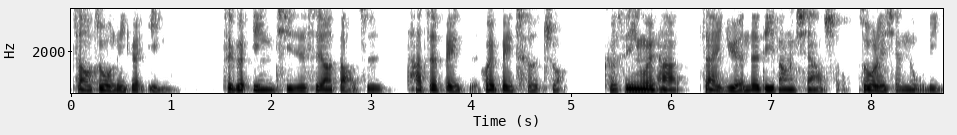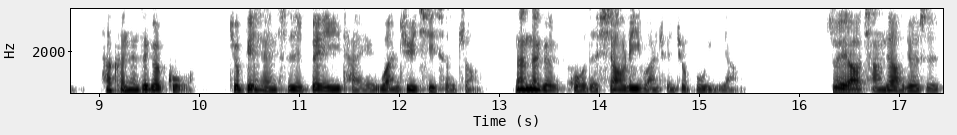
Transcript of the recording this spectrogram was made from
造作了一个因，这个因其实是要导致他这辈子会被车撞，可是因为他在圆的地方下手，做了一些努力，他可能这个果。就变成是被一台玩具汽车撞，那那个果的效力完全就不一样。最要强调就是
